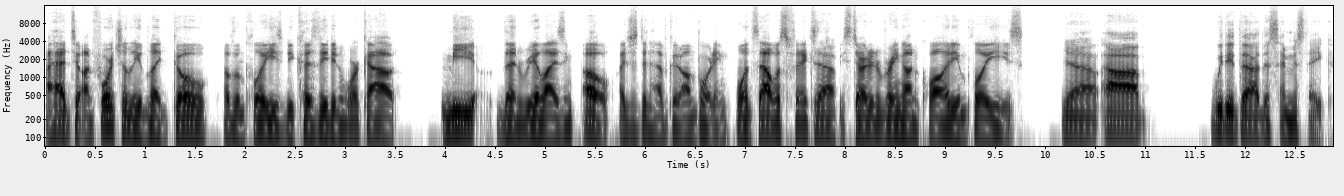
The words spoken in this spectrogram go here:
I had to unfortunately let go of employees because they didn't work out. Me then realizing, oh, I just didn't have good onboarding. Once that was fixed, yeah. we started to bring on quality employees. Yeah, uh, we did uh, the same mistake.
